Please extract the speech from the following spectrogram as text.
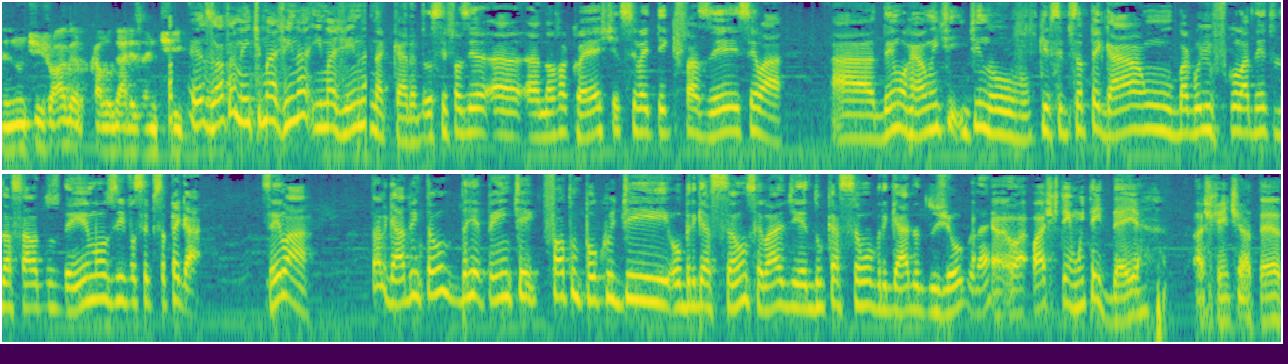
Ele não te joga para lugares antigos. Exatamente. Imagina, imagina, cara, você fazer a, a nova quest, você vai ter que fazer, sei lá, a demo realmente de novo, porque você precisa pegar um bagulho que ficou lá dentro da sala dos demos e você precisa pegar. Sei lá, Tá ligado? Então, de repente, falta um pouco de obrigação, sei lá, de educação obrigada do jogo, né? Eu, eu acho que tem muita ideia. Acho que a gente até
